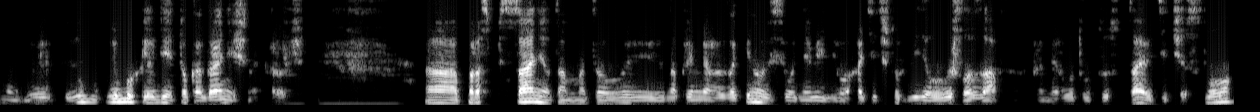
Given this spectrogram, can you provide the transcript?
ну, любых людей, только ограниченных, короче. А по расписанию, там, это вы, например, закинули сегодня видео, а хотите, чтобы видео вышло завтра, например. Вот вы ставите число,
